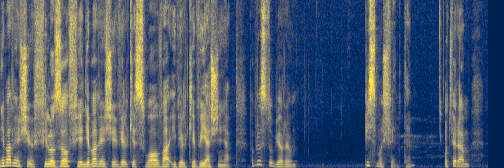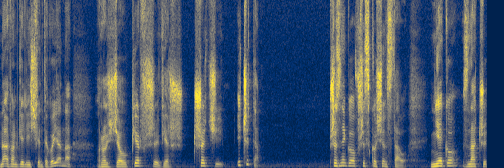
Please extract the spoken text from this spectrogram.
Nie bawię się w filozofię, nie bawię się w wielkie słowa i wielkie wyjaśnienia. Po prostu biorę Pismo Święte, otwieram na Ewangelii Świętego Jana, rozdział pierwszy, wiersz trzeci i czytam. Przez Niego wszystko się stało. Niego znaczy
